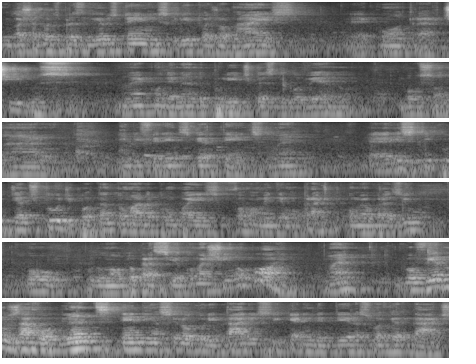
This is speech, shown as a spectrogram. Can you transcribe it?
embaixadores brasileiros têm escrito a jornais é, contra artigos, não é, condenando políticas do governo Bolsonaro, em diferentes vertentes, não é? é? Esse tipo de atitude, portanto, tomada por um país formalmente democrático, como é o Brasil, ou por uma autocracia como a China, ocorre, não é? Governos arrogantes tendem a ser autoritários e querem deter a sua verdade,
